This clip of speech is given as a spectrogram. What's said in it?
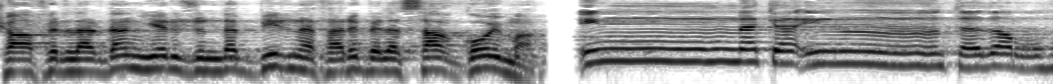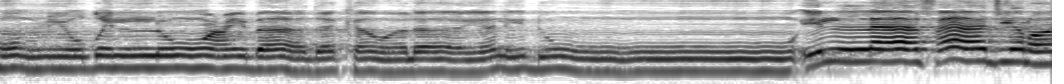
kafirlərdən yer üzündə bir nəfəri belə sağ qoyma. إنك إن تذرهم يضلوا عبادك ولا يلدوا إلا فاجرا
